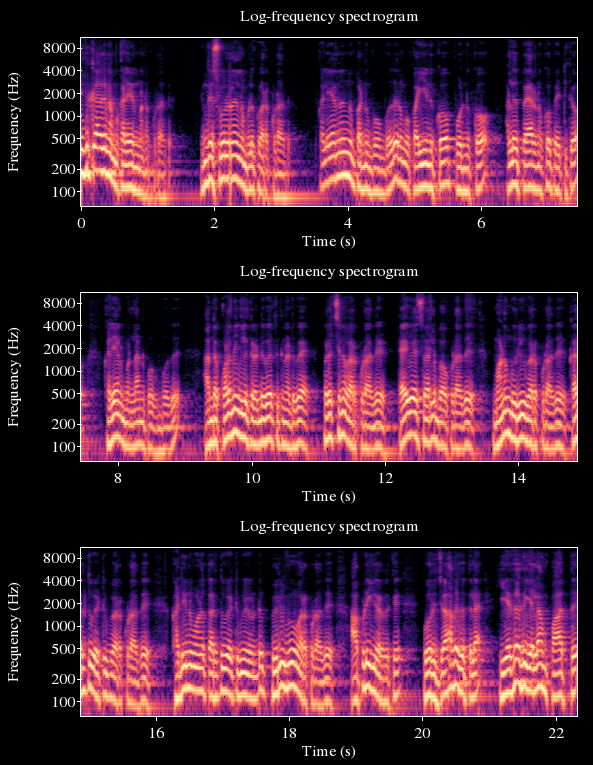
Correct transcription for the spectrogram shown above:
இதுக்காக நம்ம கல்யாணம் பண்ணக்கூடாது. இந்த சூழ்நிலை நம்மளுக்கு வரக்கூடாது. கல்யாணம்னு பண்ணும் போகும்போது நம்ம பையனுக்கோ பொண்ணுக்கோ அல்லது பேரனுக்கோ பேட்டிக்கோ கல்யாணம் பண்ணலான்னு போகும்போது அந்த குழந்தைங்களுக்கு ரெண்டு பேர்த்துக்கு நடுவே பிரச்சனை வரக்கூடாது. டைவர்ஸ் வரல போகக்கூடாது. மனமுறிவு வரக்கூடாது. கருத்து வேற்றுமை வரக்கூடாது. கடினமான கருத்து வேற்றுமை வந்து பிரிவும் வரக்கூடாது. அப்படிங்கிறதுக்கு ஒரு ஜாதகத்தில் எதையெல்லாம் பார்த்து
